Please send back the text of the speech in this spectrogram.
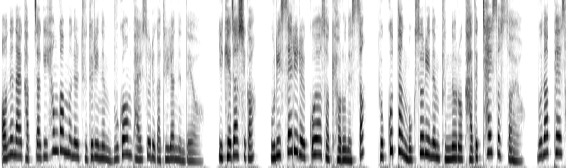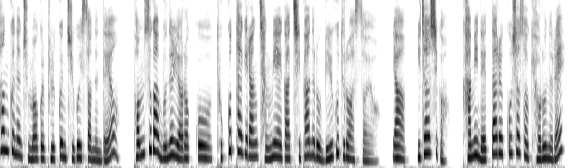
어느 날 갑자기 현관문을 두드리는 무거운 발소리가 들렸는데요. 이 개자식아, 우리 세리를 꼬여서 결혼했어? 독고탕 목소리는 분노로 가득 차 있었어요. 문 앞에 선 그는 주먹을 불끈 쥐고 있었는데요. 범수가 문을 열었고 독고탁이랑 장미애가 집 안으로 밀고 들어왔어요. 야, 이 자식아. 감히 내 딸을 꼬셔서 결혼을 해?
